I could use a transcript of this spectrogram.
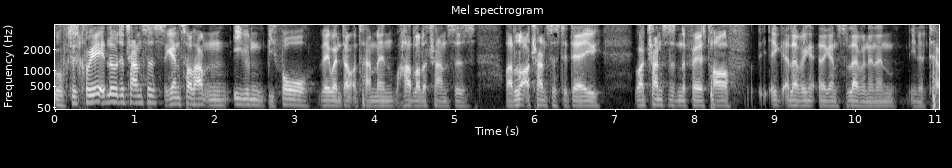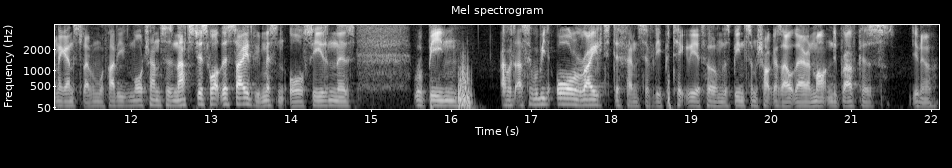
we've just created loads of chances against Southampton. Even before they went down to ten men, we had a lot of chances. We had a lot of chances today. We had chances in the first half, eleven against eleven, and then you know ten against eleven. We've had even more chances, and that's just what this side's been missing all season. Is we've been. I would I say we've been all right defensively, particularly at home. There's been some shockers out there, and Martin Dubravka's you know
